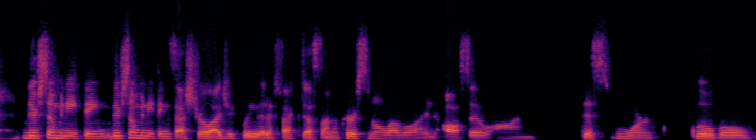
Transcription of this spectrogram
there's so many things there's so many things astrologically that affect us on a personal level and also on this more global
